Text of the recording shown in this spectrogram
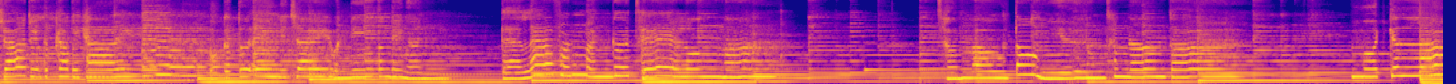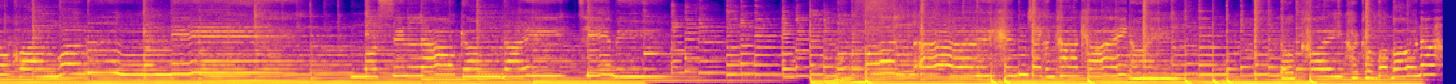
ช้าเตรียมกับข้าวไปขายบอกกับตัวเองในใจวันนี้ต้องได้เงิน แต่แล้วฝนมันก็เทลงมาทำเอาต้องยืนทั้งน้ำตา หมดกันแล้วความ Kakababona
